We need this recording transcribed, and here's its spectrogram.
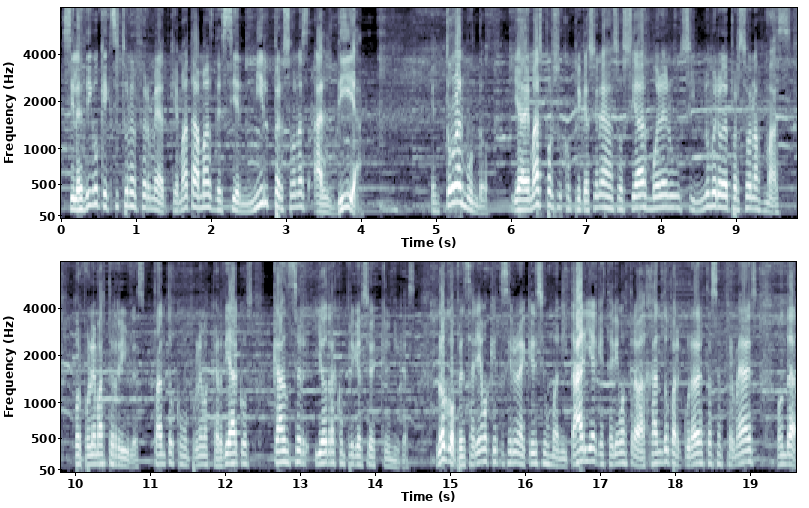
si les digo que existe una enfermedad que mata a más de 100.000 personas al día? En todo el mundo, y además por sus complicaciones asociadas mueren un sinnúmero de personas más por problemas terribles, tanto como problemas cardíacos, cáncer y otras complicaciones clínicas. Loco, pensaríamos que esta sería una crisis humanitaria, que estaríamos trabajando para curar estas enfermedades, onda,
